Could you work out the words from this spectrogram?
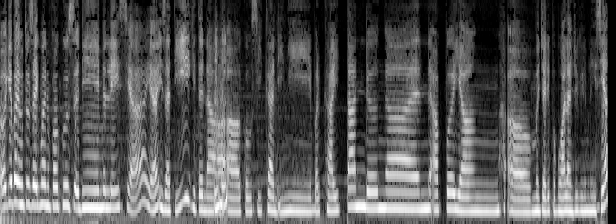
Okey baik untuk segmen fokus di Malaysia ya Izati kita nak mm-hmm. uh, kongsikan ini berkaitan dengan apa yang uh, menjadi perbualan juga di Malaysia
